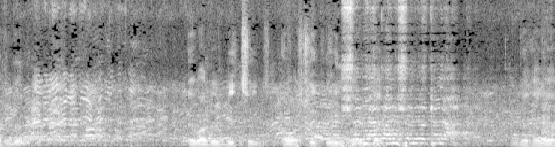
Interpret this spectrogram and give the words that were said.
আসলেন। এবার দিচ্ছেন। সেই তুহিন তরফদার দেখা যায়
